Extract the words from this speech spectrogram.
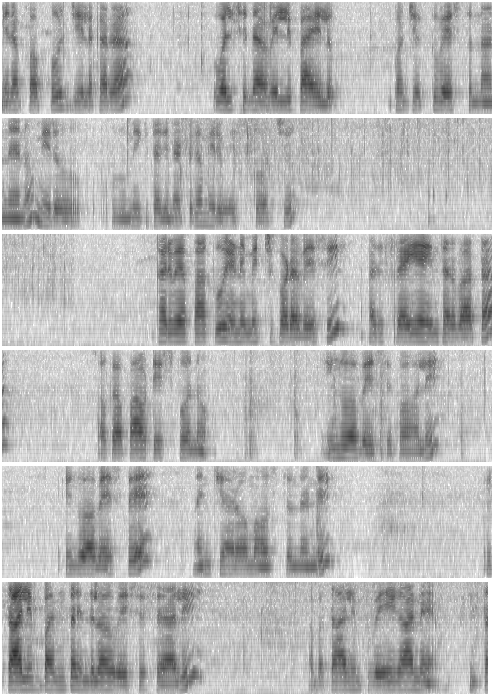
మినపప్పు జీలకర్ర వలిసిన వెల్లిపాయలు. కొంచెం ఎక్కువ వేస్తున్నాను నేను. మీరు మీకు తగినట్టుగా మీరు వేసుకోవచ్చు. కరివేపాకు ఎండుమిర్చి కూడా వేసి అది ఫ్రై అయిన తర్వాత ఒక పావు టీ స్పూను ఇంగువ వేసుకోవాలి. ఇంగువ వేస్తే మంచి అరోమా వస్తుందండి. ఈ తాలింపు అంతా ఇందులో వేసేసేయాలి. అబ్బా తాలింపు వేయగానే ఇంత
